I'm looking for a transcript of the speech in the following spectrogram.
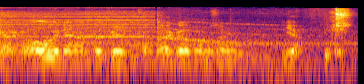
gotta go all the way down, hook it, come back up, I'm assuming. Yeah.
